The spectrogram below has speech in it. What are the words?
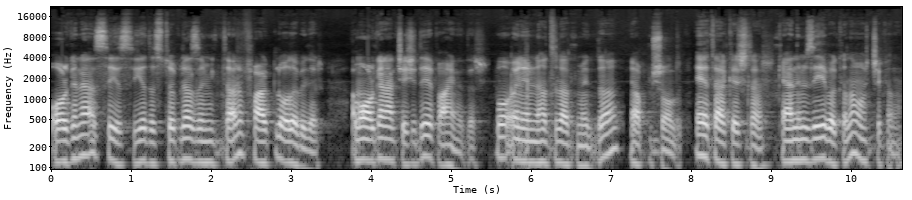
organel sayısı ya da sitoplazma miktarı farklı olabilir. Ama organel çeşidi hep aynıdır. Bu önemli hatırlatmayı da yapmış olduk. Evet arkadaşlar, kendimize iyi bakalım, hoşçakalın.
